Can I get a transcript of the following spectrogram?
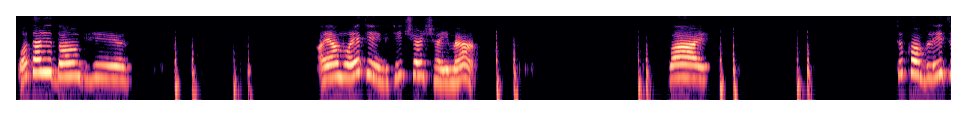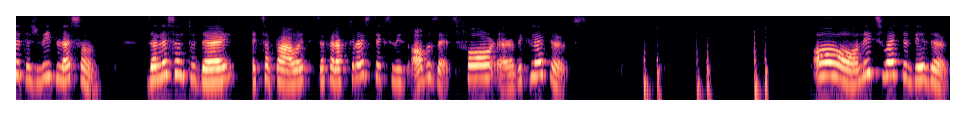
What are you doing here? I am waiting, teacher Shaima. Why? To complete the Tajweed lesson. The lesson today, it's about the characteristics with opposites for Arabic letters. Oh, let's wait together.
